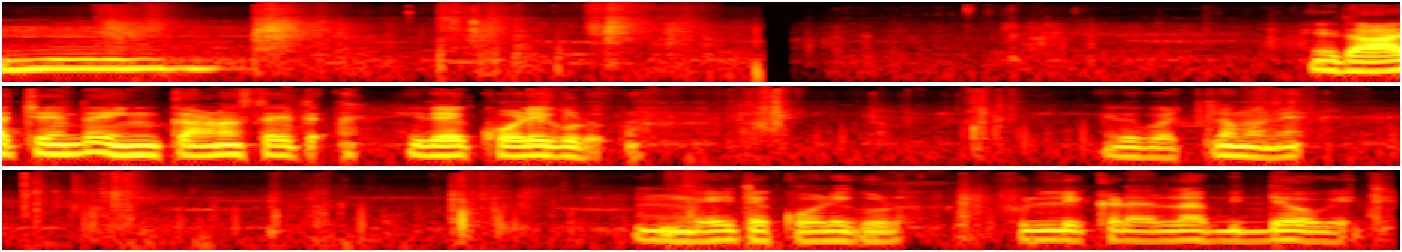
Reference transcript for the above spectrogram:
ಹ್ಮ್. ಇದು ಆಚೆಯಿಂದ ಹಿಂಗೆ ಕಾಣಿಸ್ತೈತೆ. ಇದೇ ಕೋಳಿಗುಡು ಇದು ಬಚ್ಚಲ ಮನೆ. ಹಂಗೈತೆ ಕೋಳಿಗಳು ಫುಲ್ ಈ ಕಡೆ ಎಲ್ಲ ಬಿದ್ದೇ ಹೋಗೈತೆ.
